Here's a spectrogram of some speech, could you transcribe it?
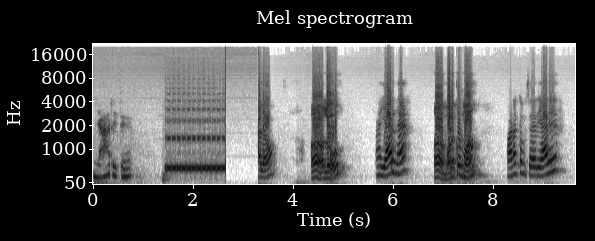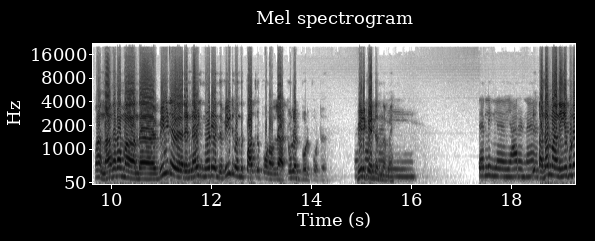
யார் இது? ஹலோ? ஆ ஹலோ? ஆ யாருங்க? ஆ வணக்கம்மா. வணக்கம் சார். யாரு? ஆ நாங்க தான்மா அந்த வீடு ரெண்டு நாளைக்கு முன்னாடி அந்த வீடு வந்து பார்த்துட்டு போனோம்ல டூலெட் போர்டு போட்டு. வீடு கேட்டிருந்தோமே. தெரியலீங்களே யாருன்னு அதாம்மா நீங்க கூட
